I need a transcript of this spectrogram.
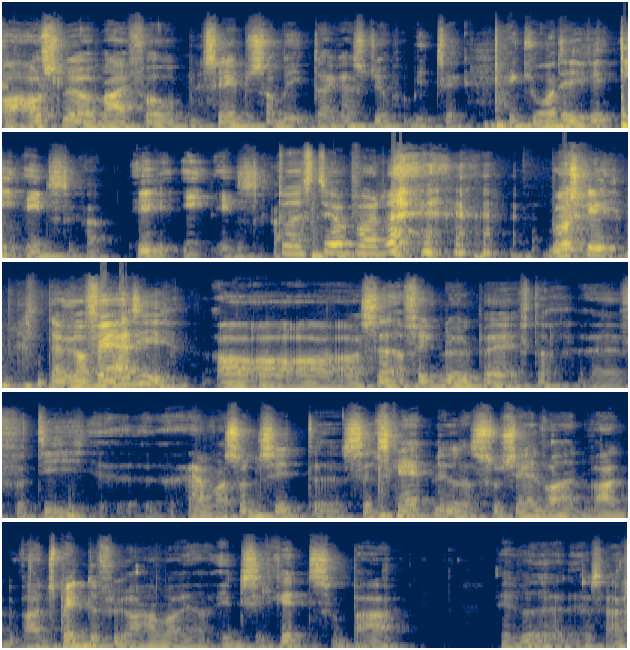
og afslører mig for åbent tæppe som en, der ikke har styr på mine ting. Han gjorde det ikke en eneste gang. Ikke en eneste gang. Du har styr på det. Måske, da vi var færdige og, og, og, og sad og fik en øl bagefter, øh, fordi han var sådan set øh, selskabelig eller social, var han, var, en, var en spændende fyr, han var intelligent som bare helvede, han det sagt.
